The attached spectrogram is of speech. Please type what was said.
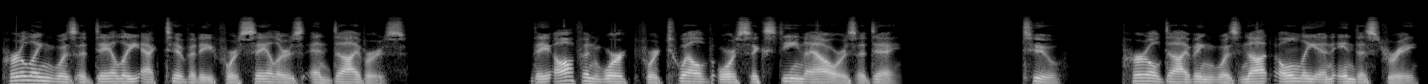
Pearling was a daily activity for sailors and divers. They often worked for 12 or 16 hours a day. 2. Pearl diving was not only an industry,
